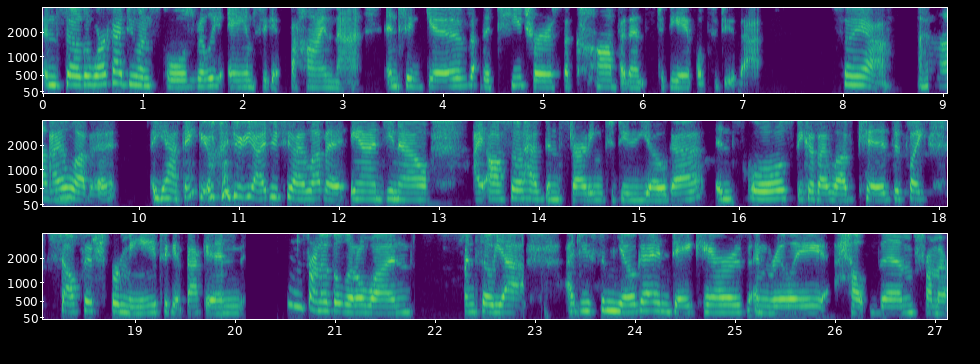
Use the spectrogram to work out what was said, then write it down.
And so, the work I do in schools really aims to get behind that and to give the teachers the confidence to be able to do that. So, yeah. I love it. I love it. Yeah, thank you. I do. Yeah, I do too. I love it. And, you know, I also have been starting to do yoga in schools because I love kids. It's like selfish for me to get back in in front of the little ones. And so, yeah, I do some yoga in daycares and really help them from an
